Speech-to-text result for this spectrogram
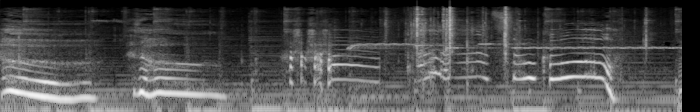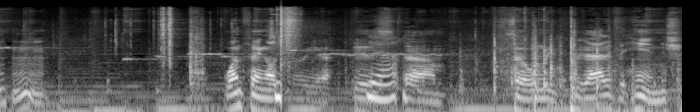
There's a hole. That's so cool. Mm -hmm. one thing I'll show you is Yeah. um, so when we we've added the hinge,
